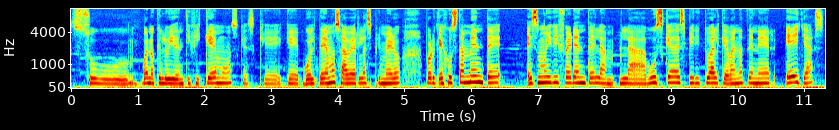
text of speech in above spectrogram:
su, bueno, que lo identifiquemos, que es que, que volteemos a verlas primero, porque justamente es muy diferente la, la, búsqueda espiritual que van a tener ellas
